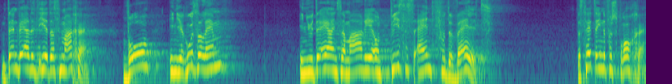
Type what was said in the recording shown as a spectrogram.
Und dann werdet ihr das machen. Wo? In Jerusalem, in Judäa, in Samaria und bis ans Ende der Welt. Das hat er ihnen versprochen.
